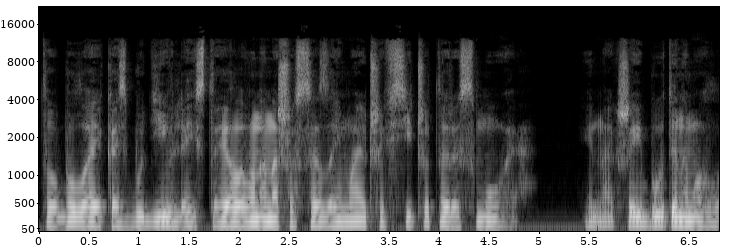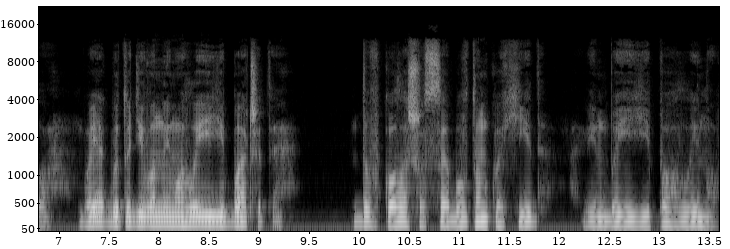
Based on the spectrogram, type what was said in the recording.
То була якась будівля, і стояла вона на шосе, займаючи всі чотири смуги. Інакше й бути не могло, бо як би тоді вони могли її бачити? Довкола шосе був тонкохід, він би її поглинув.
